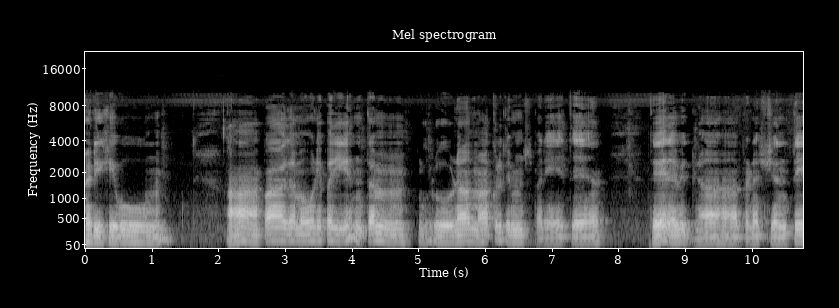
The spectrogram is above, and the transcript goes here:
हरिः ॐ आपादमौलिपर्यन्तं गुरूणाम् आकृतिं स्मरेत् तेन विघ्नाः प्रणश्यन्ति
